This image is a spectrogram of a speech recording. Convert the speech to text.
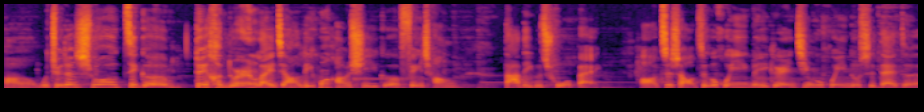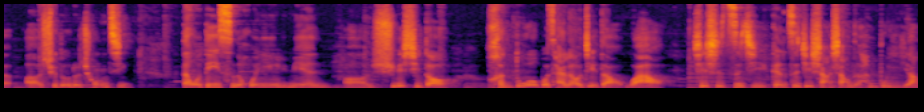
啊，我觉得说这个对很多人来讲，离婚好像是一个非常大的一个挫败啊。至少这个婚姻，每一个人进入婚姻都是带着呃许多的憧憬。但我第一次的婚姻里面啊，学习到很多，我才了解到，哇哦，其实自己跟自己想象的很不一样。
